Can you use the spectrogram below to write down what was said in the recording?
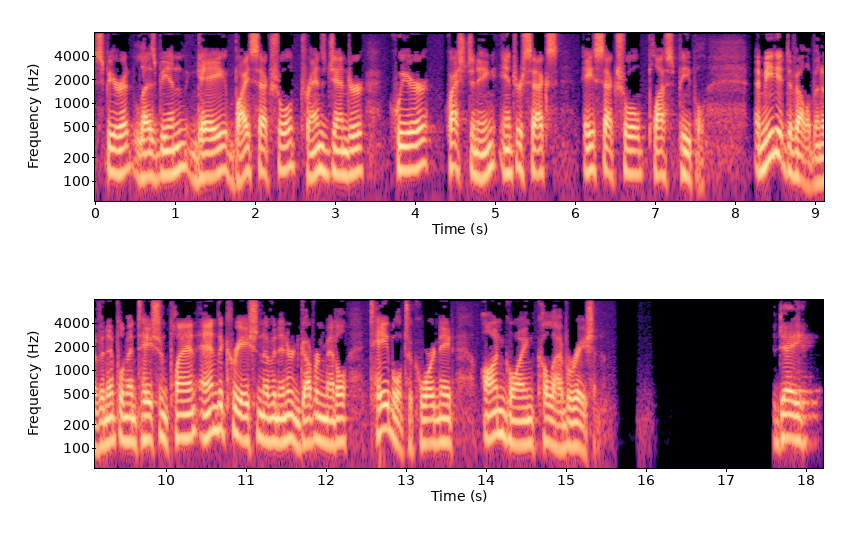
spirit, lesbian, gay, bisexual, transgender, queer, questioning, intersex, asexual, plus people. Immediate development of an implementation plan and the creation of an intergovernmental table to coordinate ongoing collaboration. Today,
